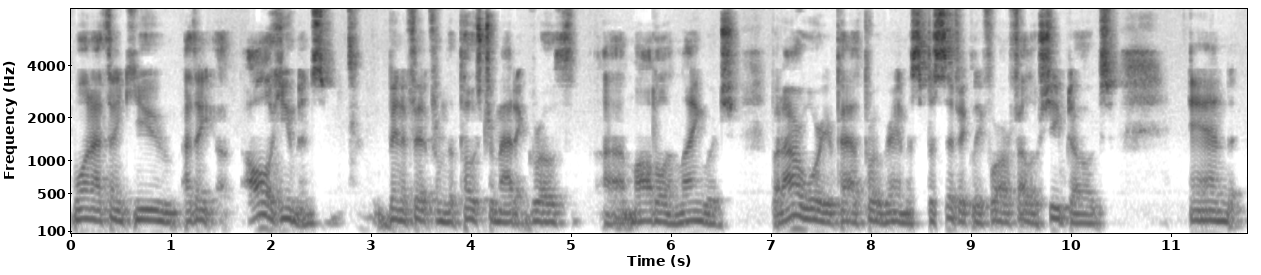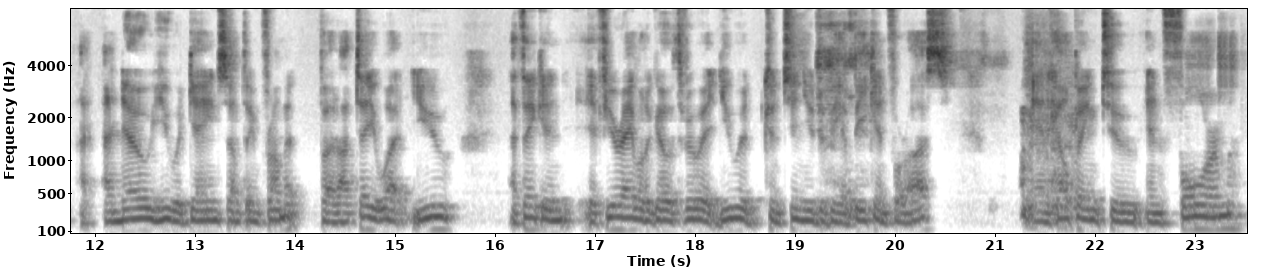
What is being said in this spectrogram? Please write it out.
one, I think you, I think all humans benefit from the post traumatic growth uh, model and language, but our Warrior Path program is specifically for our fellow sheepdogs. And I, I know you would gain something from it, but I'll tell you what, you, I think in, if you're able to go through it, you would continue to be a beacon for us and helping to inform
